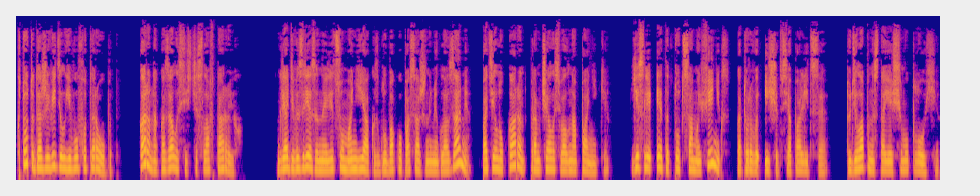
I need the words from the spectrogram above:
Кто-то даже видел его фоторобот. Карен оказалась из числа вторых. Глядя в изрезанное лицо маньяка с глубоко посаженными глазами, по телу Карен промчалась волна паники. Если это тот самый Феникс, которого ищет вся полиция, то дела по-настоящему плохи.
